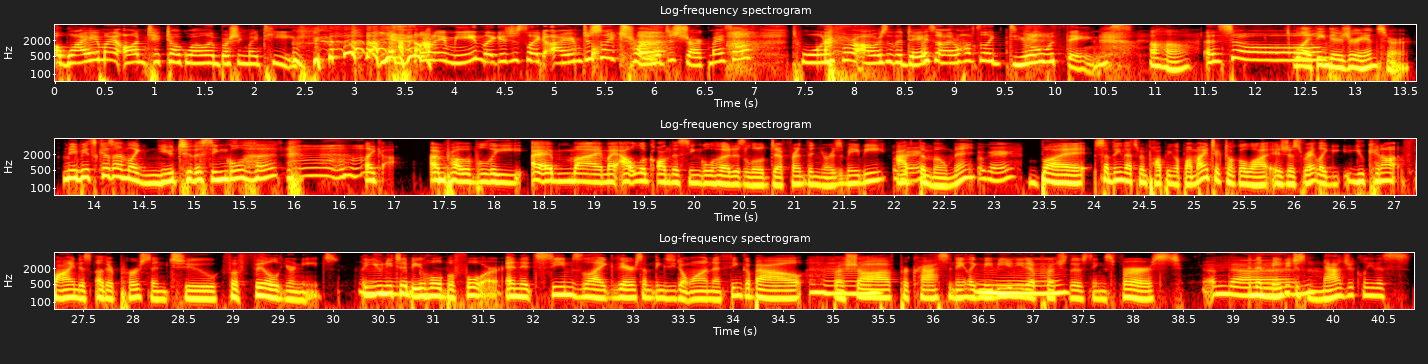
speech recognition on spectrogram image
Why am I on TikTok while I'm brushing my teeth? you know what I mean? Like it's just like I'm just like trying to distract myself 24 hours of the day so I don't have to like deal with things. uh huh. And so Well, I think there's your answer. Maybe it's because I'm like new to the singlehood. Mm-hmm. like I'm probably I my my outlook on the singlehood is a little different than yours maybe Okay. at the moment. Okay. But something that's been popping up on my TikTok a lot is just right like you cannot find this other person to fulfill your needs. Like you need to be whole before. And it seems like there are some things you don't want to think about, mm-hmm. brush off, procrastinate. Like maybe you need to approach mm-hmm. those things first. And then, And then maybe just magically this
